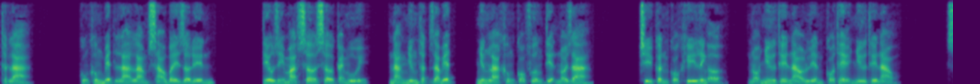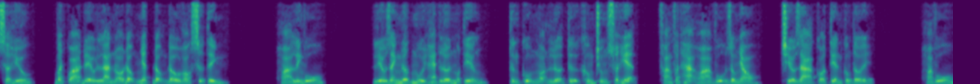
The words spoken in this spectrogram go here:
Thật là, cũng không biết là làm sao bây giờ đến. Tiêu dĩ mặt sờ sờ cái mũi, nàng nhưng thật ra biết, nhưng là không có phương tiện nói ra. Chỉ cần có khí linh ở, nó như thế nào liền có thể như thế nào. Sở hữu, bất quá đều là nó động nhất động đầu vóc sự tình. Hỏa linh vũ. Liêu danh nước mùi hét lớn một tiếng, từng cụm ngọn lửa tự không trung xuất hiện, phảng phất hạ hỏa vũ giống nhau, chiều giả có tiền công tới. Hỏa vũ.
